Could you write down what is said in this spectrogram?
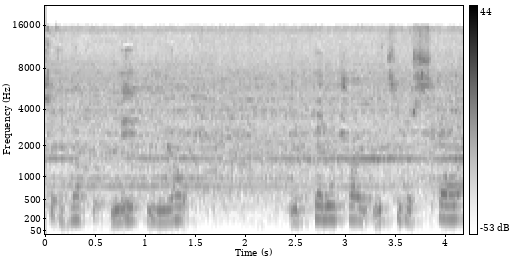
to help it make melt and penetrate into the scalp.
